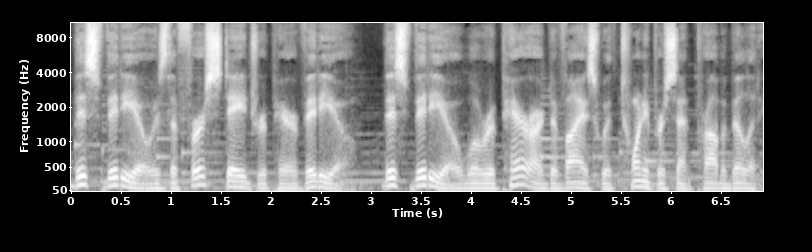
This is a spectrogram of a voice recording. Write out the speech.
this video is the first stage repair video. This video will repair our device with 20% probability.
